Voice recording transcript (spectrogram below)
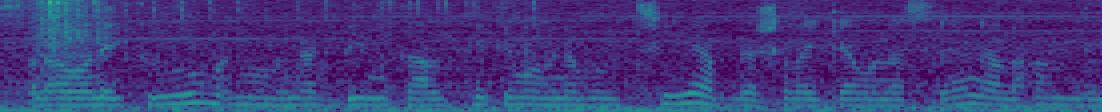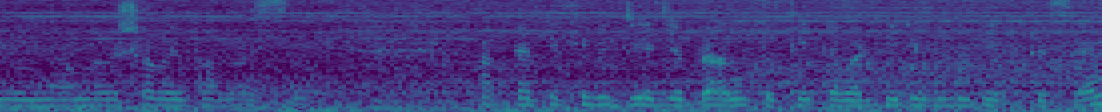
আসসালামু আলাইকুম, আমি মমিনার দিন কাল থেকে মোমেনা বলছি। আপনারা সবাই কেমন আছেন? আলহামদুলিল্লাহ আমরা সবাই ভালো আছি। আপনার পৃথিবীর যে যে প্রান্ত থেকে আবার ভিডিওগুলো দেখতেছেন,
